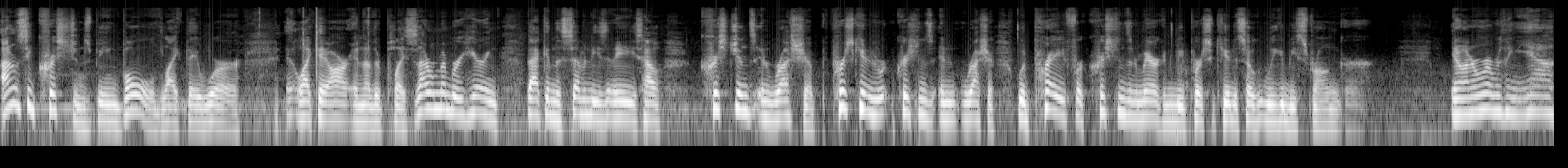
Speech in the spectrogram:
I don't see Christians being bold like they were, like they are in other places. I remember hearing back in the 70s and 80s how Christians in Russia, persecuted Christians in Russia, would pray for Christians in America to be persecuted so we could be stronger. You know, and I remember thinking, yeah,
